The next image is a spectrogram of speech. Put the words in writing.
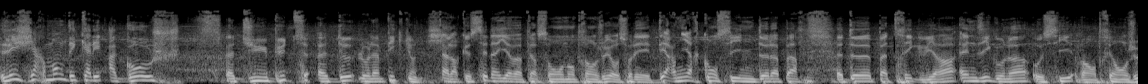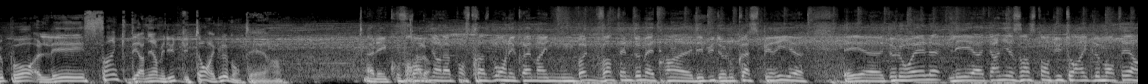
légèrement décalé à gauche euh, du but euh, de l'Olympique Lyonnais. Alors que Senaya va faire son entrée en jeu, reçoit les dernières consignes de la part de Patrick Vira. Enzi Gola aussi va entrer en jeu pour les cinq dernières minutes du temps réglementaire. Allez, coup franc là pour Strasbourg. On est quand même à une bonne vingtaine de mètres. hein. Début de Lucas Perry euh, et euh, de l'OL. Les euh, derniers instants du temps réglementaire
